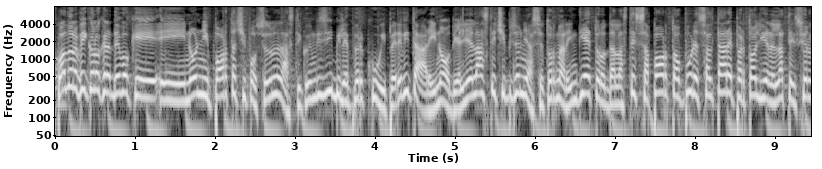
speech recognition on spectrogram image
Quando ero piccolo credevo che in ogni porta ci fosse un elastico invisibile per cui per evitare i nodi agli elastici bisognasse tornare indietro dalla stessa porta oppure saltare per togliere la tensione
